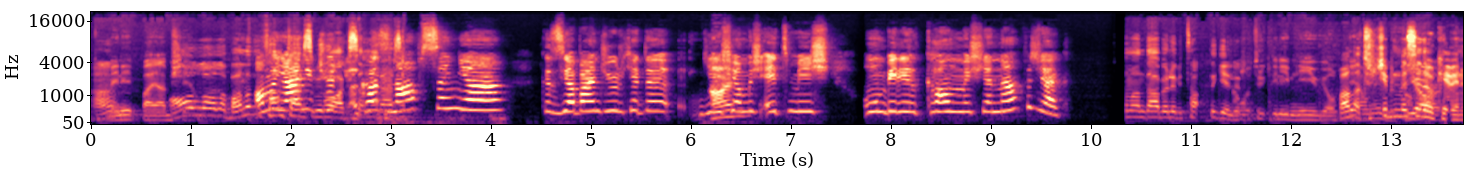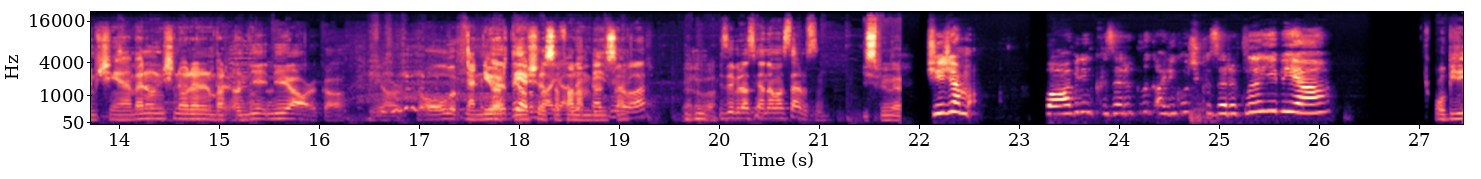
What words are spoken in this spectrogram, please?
Ha? beni bayağı bir şey Allah Allah bana da Ama tam yani tersi bir o çocuk, aksan kız ne yapsın ya? Kız yabancı ülkede yaşamış etmiş. 11 yıl kalmış ya ne yapacak? O zaman daha böyle bir tatlı gelir. Ama o Türk diliyim New York. Valla Türkçe bilmesi de okey benim için ya. Ben onun için öğrenirim bak. Yani New, New York'a. New York'a olur. Yani New York'ta yaşıyorsa falan bir insan. Merhabalar. Merhaba. Bize biraz kendinden bahseder misin? İsmim Bir şey diyeceğim. Bu abinin kızarıklık Ali Koç kızarıklığı gibi ya. O bir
